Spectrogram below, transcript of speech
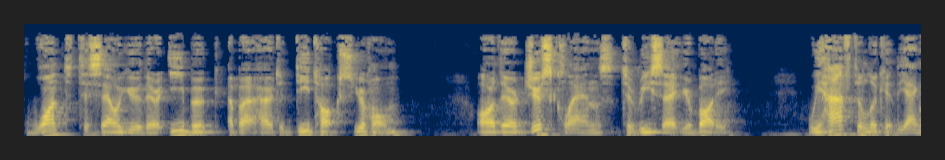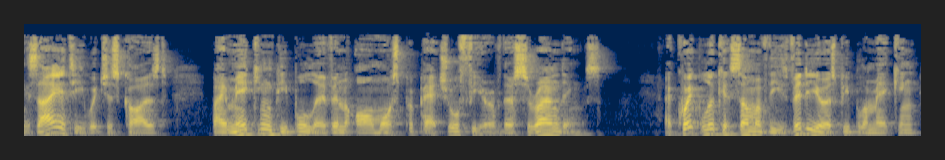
want to sell you their ebook about how to detox your home or their juice cleanse to reset your body, we have to look at the anxiety which is caused by making people live in almost perpetual fear of their surroundings. A quick look at some of these videos people are making,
